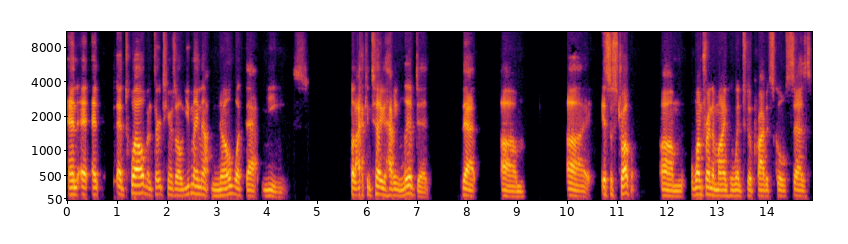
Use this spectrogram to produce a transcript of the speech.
And at, at, at 12 and 13 years old, you may not know what that means. But I can tell you, having lived it, that um, uh, it's a struggle. Um, one friend of mine who went to a private school says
